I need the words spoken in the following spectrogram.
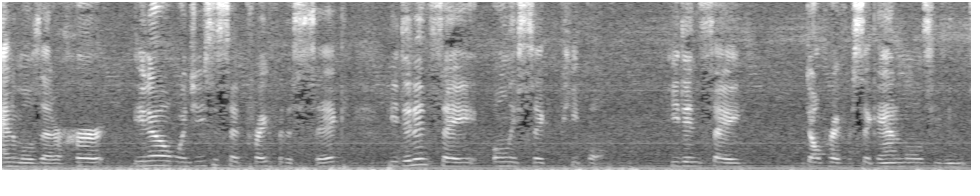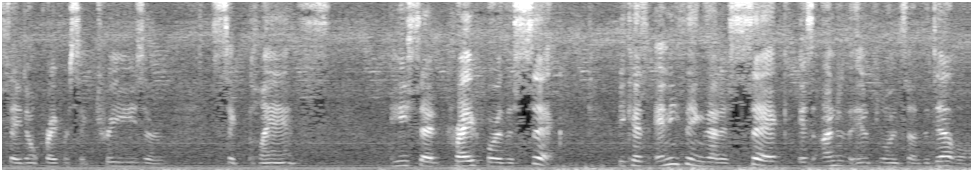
animals that are hurt. You know, when Jesus said pray for the sick, he didn't say only sick people. He didn't say don't pray for sick animals. He didn't say don't pray for sick trees or sick plants. He said pray for the sick because anything that is sick is under the influence of the devil.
